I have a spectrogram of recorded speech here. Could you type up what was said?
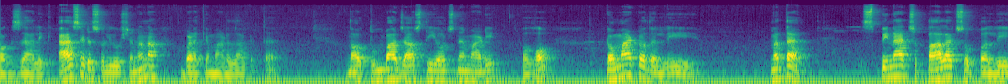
ಆಕ್ಸಾಲಿಕ್ ಆ್ಯಸಿಡ್ ಸೊಲ್ಯೂಷನನ್ನು ಬಳಕೆ ಮಾಡಲಾಗುತ್ತೆ. ನಾವು ತುಂಬ ಜಾಸ್ತಿ ಯೋಚನೆ ಮಾಡಿ, ಓಹೋ, ಟೊಮ್ಯಾಟೊದಲ್ಲಿ ಮತ್ತು ಸ್ಪಿನಾಚ್ ಪಾಲಕ್ ಸೊಪ್ಪಲ್ಲಿ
